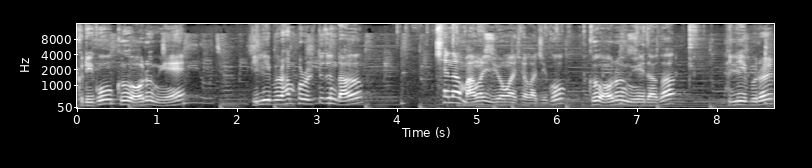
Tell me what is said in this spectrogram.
그리고 그 얼음 위에 빌립을 한 포를 뜯은 다음 체나 망을 이용하셔가지고 그 얼음 위에다가 빌리브를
